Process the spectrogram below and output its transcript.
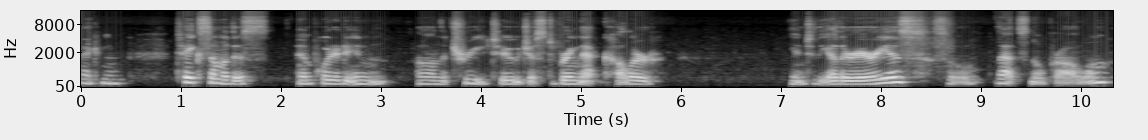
I can take some of this and put it in on the tree too, just to bring that color into the other areas. So that's no problem.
